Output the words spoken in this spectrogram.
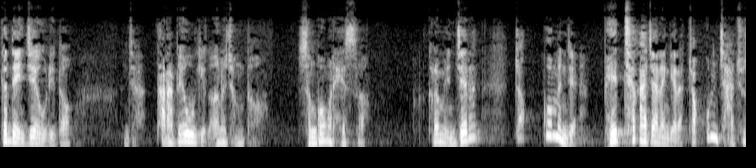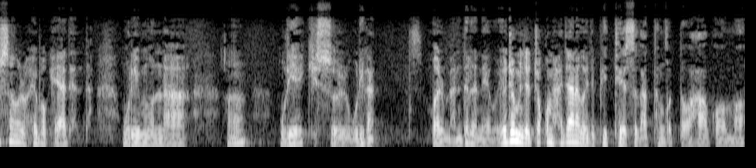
근데 이제 우리도 이제 따라 배우기가 어느 정도 성공을 했어. 그러면 이제는 조금 이제 배척하자는 게 아니라 조금 자주성을 회복해야 된다. 우리 문화, 어? 우리의 기술, 우리가 뭘 만들어내고 요즘 이제 조금 하잖아. 그 이제 BTS 같은 것도 하고 뭐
